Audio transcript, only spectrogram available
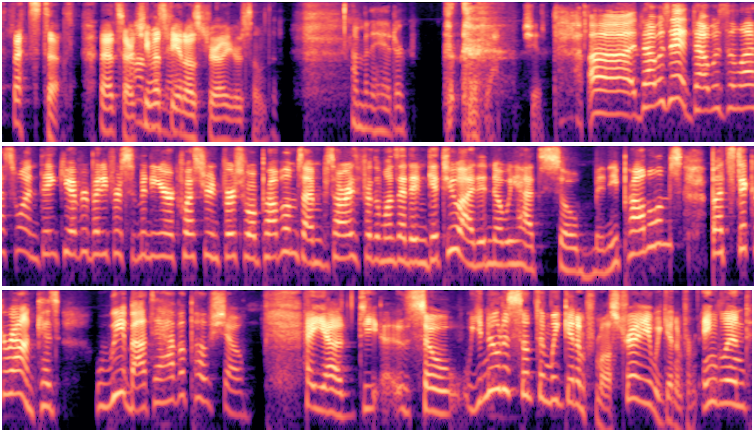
That's tough. That's hard. She I'm must be in Australia or something. I'm gonna hit her. yeah, she is. Uh, that was it. That was the last one. Thank you everybody for submitting your equestrian first world problems. I'm sorry for the ones I didn't get to. I didn't know we had so many problems, but stick around because we about to have a post show. Hey, uh, you- uh, so you notice something? We get them from Australia, we get them from England.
